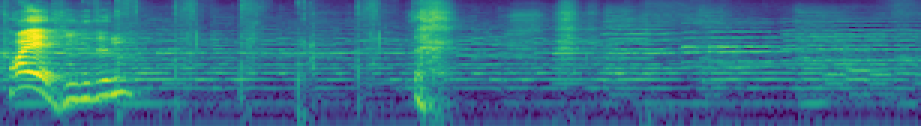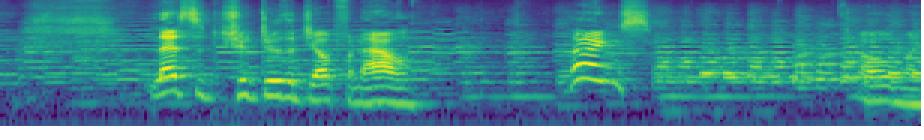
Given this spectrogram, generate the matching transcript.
Quiet, heathen. Let's should do the job for now. Thanks. Oh my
